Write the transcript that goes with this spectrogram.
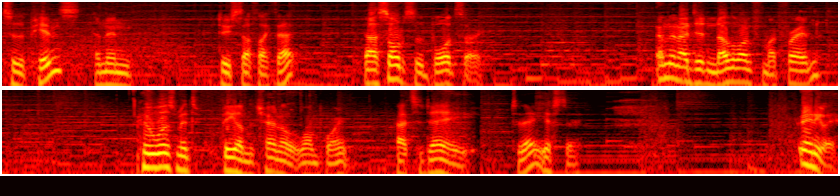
to the pins, and then do stuff like that. I sold it to the board, sorry. And then I did another one for my friend, who was meant to be on the channel at one point. Uh, today. Today? Yesterday. Anyway.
